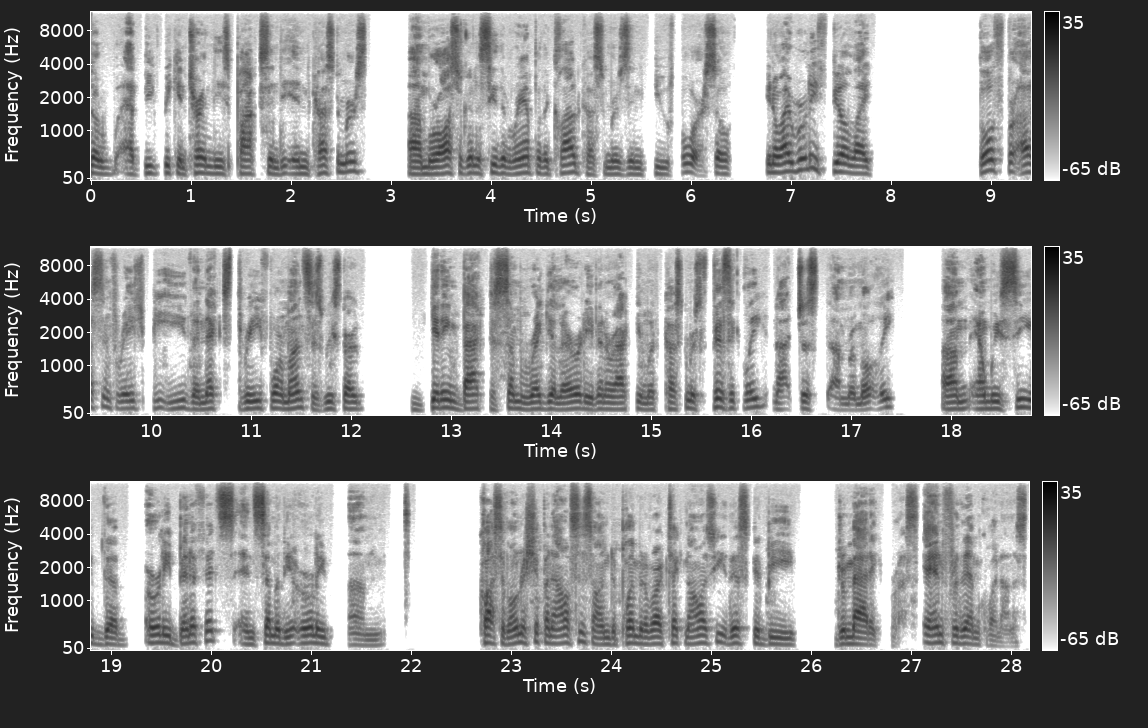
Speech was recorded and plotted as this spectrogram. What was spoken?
so at, we can turn these POCs into end customers. Um, we're also going to see the ramp of the cloud customers in Q4. So, you know, I really feel like both for us and for HPE, the next three, four months as we start getting back to some regularity of interacting with customers physically, not just um, remotely. Um, and we see the early benefits and some of the early um, cost of ownership analysis on deployment of our technology. This could be dramatic for us and for them, quite honestly.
